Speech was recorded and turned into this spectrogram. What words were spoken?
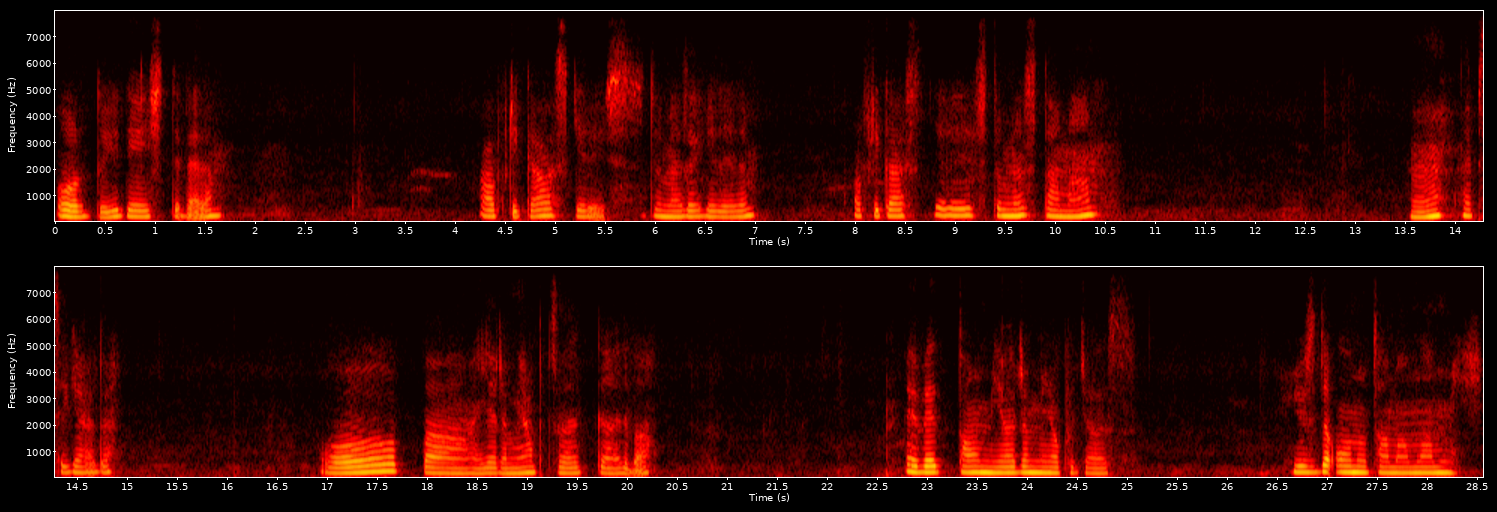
Orduyu değiştirelim. Afrika askeri üstümüze gidelim. Afrika askeri üstümüz tamam. Hı, hepsi geldi. Hoppa yarım yaptık galiba. Evet tam yarım yapacağız. Yüzde onu tamamlanmış.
